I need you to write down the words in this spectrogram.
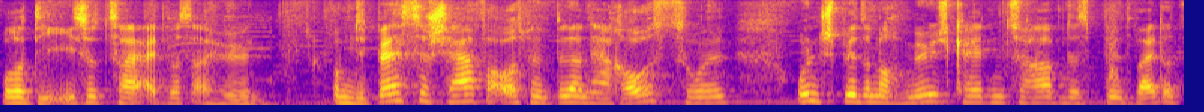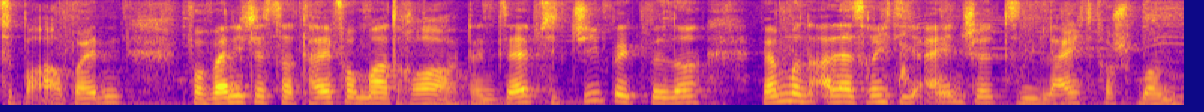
oder die ISO-Zahl etwas erhöhen. Um die beste Schärfe aus den Bildern herauszuholen und später noch Möglichkeiten zu haben, das Bild weiter zu bearbeiten, verwende ich das Dateiformat RAW. Denn selbst die JPEG-Bilder, wenn man alles richtig einstellt, sind leicht verschwommen.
